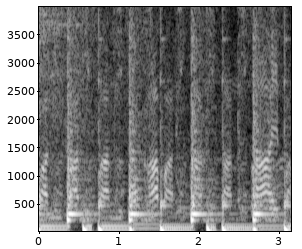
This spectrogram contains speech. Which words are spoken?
ปั่นปั่นปั่นสองขาปั่นปั่นปั่นซ้ายปั่น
